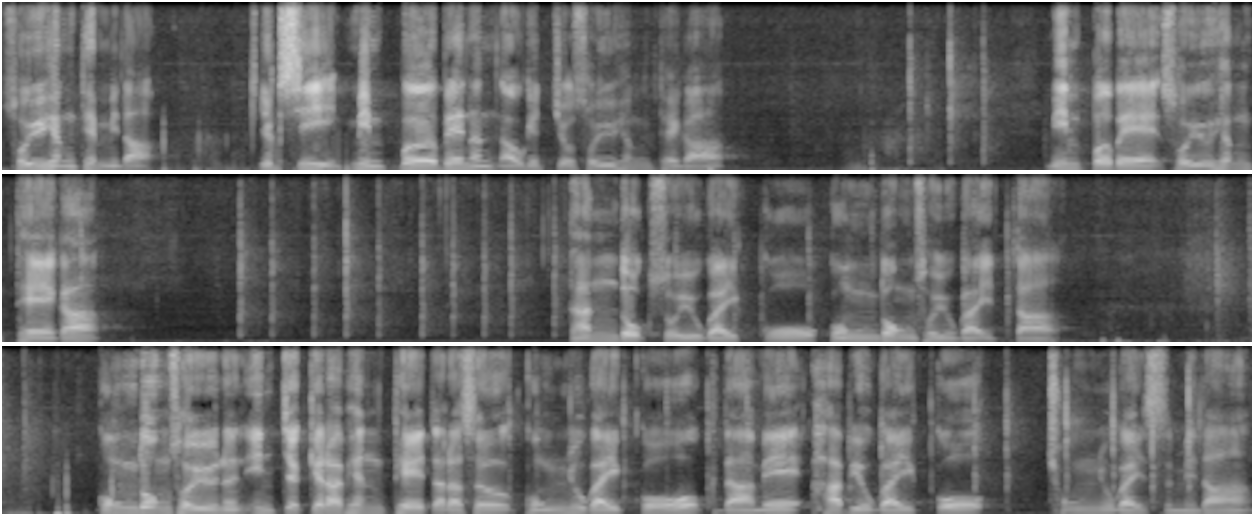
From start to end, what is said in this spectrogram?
소유 형태입니다. 역시 민법에는 나오겠죠. 소유 형태가 민법의 소유 형태가 단독 소유가 있고 공동 소유가 있다. 공동 소유는 인적 결합 형태에 따라서 공유가 있고 그 다음에 합유가 있고 총류가 있습니다.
